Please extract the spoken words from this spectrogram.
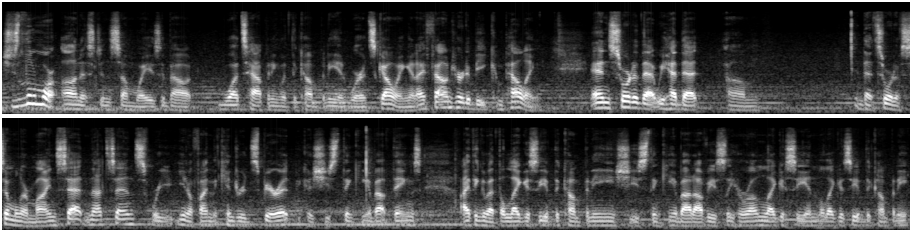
she's a little more honest in some ways about what's happening with the company and where it's going. And I found her to be compelling. And sort of that we had that um, that sort of similar mindset in that sense, where you, you know find the kindred spirit because she's thinking about things. I think about the legacy of the company. She's thinking about obviously her own legacy and the legacy of the company.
